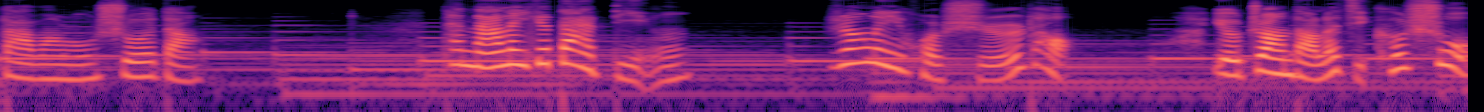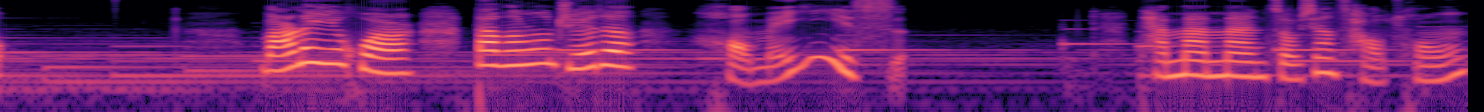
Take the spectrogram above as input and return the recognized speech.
霸王龙说道。他拿了一个大鼎，扔了一会儿石头，又撞倒了几棵树。玩了一会儿，霸王龙觉得好没意思。他慢慢走向草丛，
